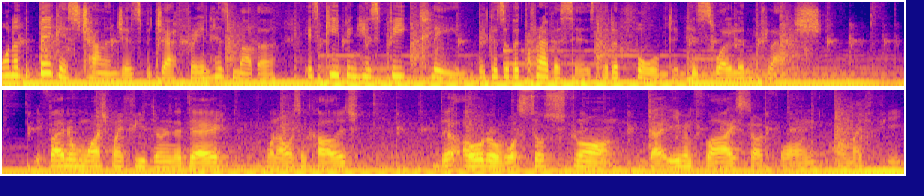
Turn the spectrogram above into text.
One of the biggest challenges for Jeffrey and his mother is keeping his feet clean because of the crevices that have formed in his swollen flesh. If I didn't wash my feet during the day when I was in college, the odor was so strong that even flies start falling on my feet.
